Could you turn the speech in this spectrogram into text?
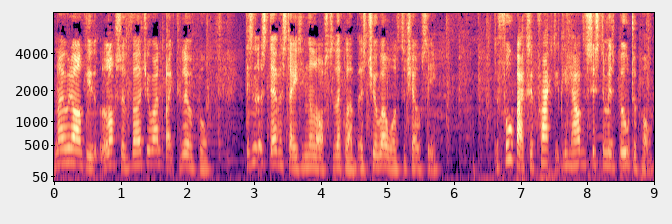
and I would argue that the loss of Virgil van Dijk to Liverpool isn't as devastating a loss to the club as Chilwell was to Chelsea. The fullbacks are practically how the system is built upon,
